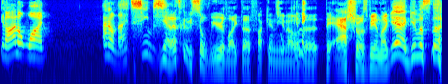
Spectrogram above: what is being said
You know, I don't want I don't know. It seems yeah, that's gonna be so weird. Like the fucking you know the the Astros being like, yeah, give us the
